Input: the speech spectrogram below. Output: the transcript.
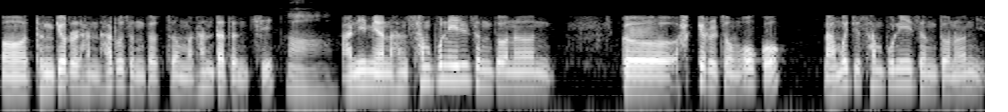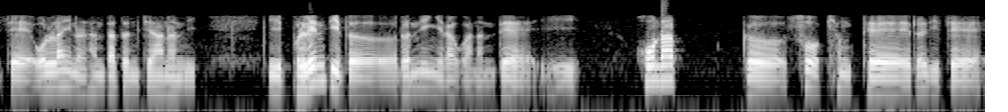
어 등교를 한 하루 정도쯤은 한다든지 아. 아니면 한 3분의 1 정도는 그 학교를 좀 오고 나머지 3분의 2 정도는 이제 온라인을 한다든지 하는 이, 이 blended learning이라고 하는데 이 혼합 그 수업 형태를 이제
